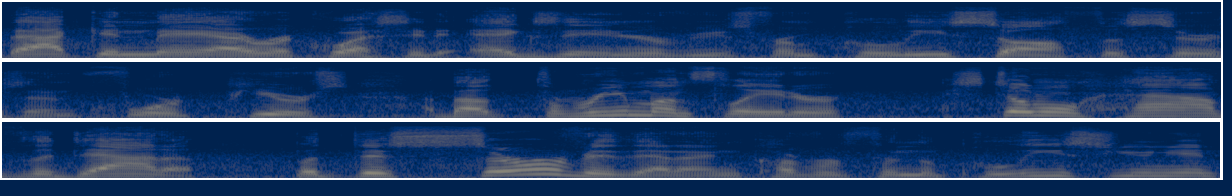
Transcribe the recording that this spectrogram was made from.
Back in May, I requested exit interviews from police officers at Fort Pierce. About three months later, I still don't have the data, but this survey that I uncovered from the police union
